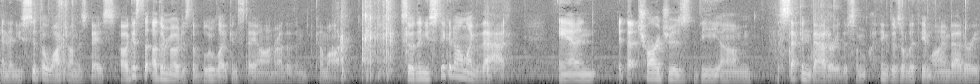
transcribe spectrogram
and then you sit the watch on this base. Oh, I guess the other mode is the blue light can stay on rather than come off. So then you stick it on like that, and it, that charges the um, the second battery. There's some, I think there's a lithium ion battery.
